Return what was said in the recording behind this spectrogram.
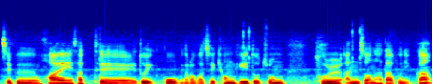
지금 화해 사태도 있고 여러 가지 경기도 좀 불안전하다 보니까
